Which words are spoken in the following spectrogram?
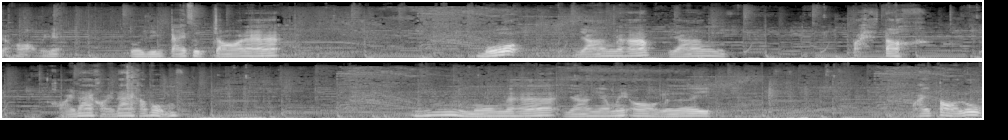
จะออกไหมเนี่ย ตัวยิงไกลสุดจอนะฮะโบยังนะครับ ยัง ไปต่อ ขอให้ได้ขอให้ได้ครับผมอืมมงนะฮะ ยังยังไม่ออกเลย ไปต่อลูก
